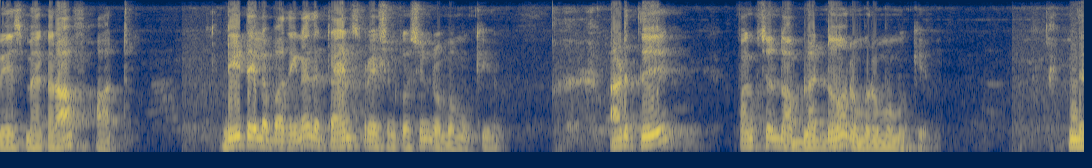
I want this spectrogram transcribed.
pacemaker of heart டீட்டெயிலில் பார்த்தீங்கன்னா இந்த டிரான்ஸ்பிரேஷன் கொஸ்டின் ரொம்ப முக்கியம். அடுத்து ஃபங்க்ஷன் ஆஃப் பிளட்டும் ரொம்ப ரொம்ப முக்கியம். இந்த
